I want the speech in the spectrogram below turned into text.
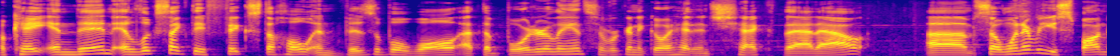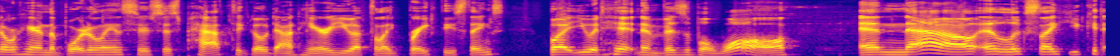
Okay, and then it looks like they fixed the whole invisible wall at the Borderlands. So we're going to go ahead and check that out. Um, so whenever you spawned over here in the Borderlands, there's this path to go down here. You have to like break these things but you would hit an invisible wall. And now it looks like you could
